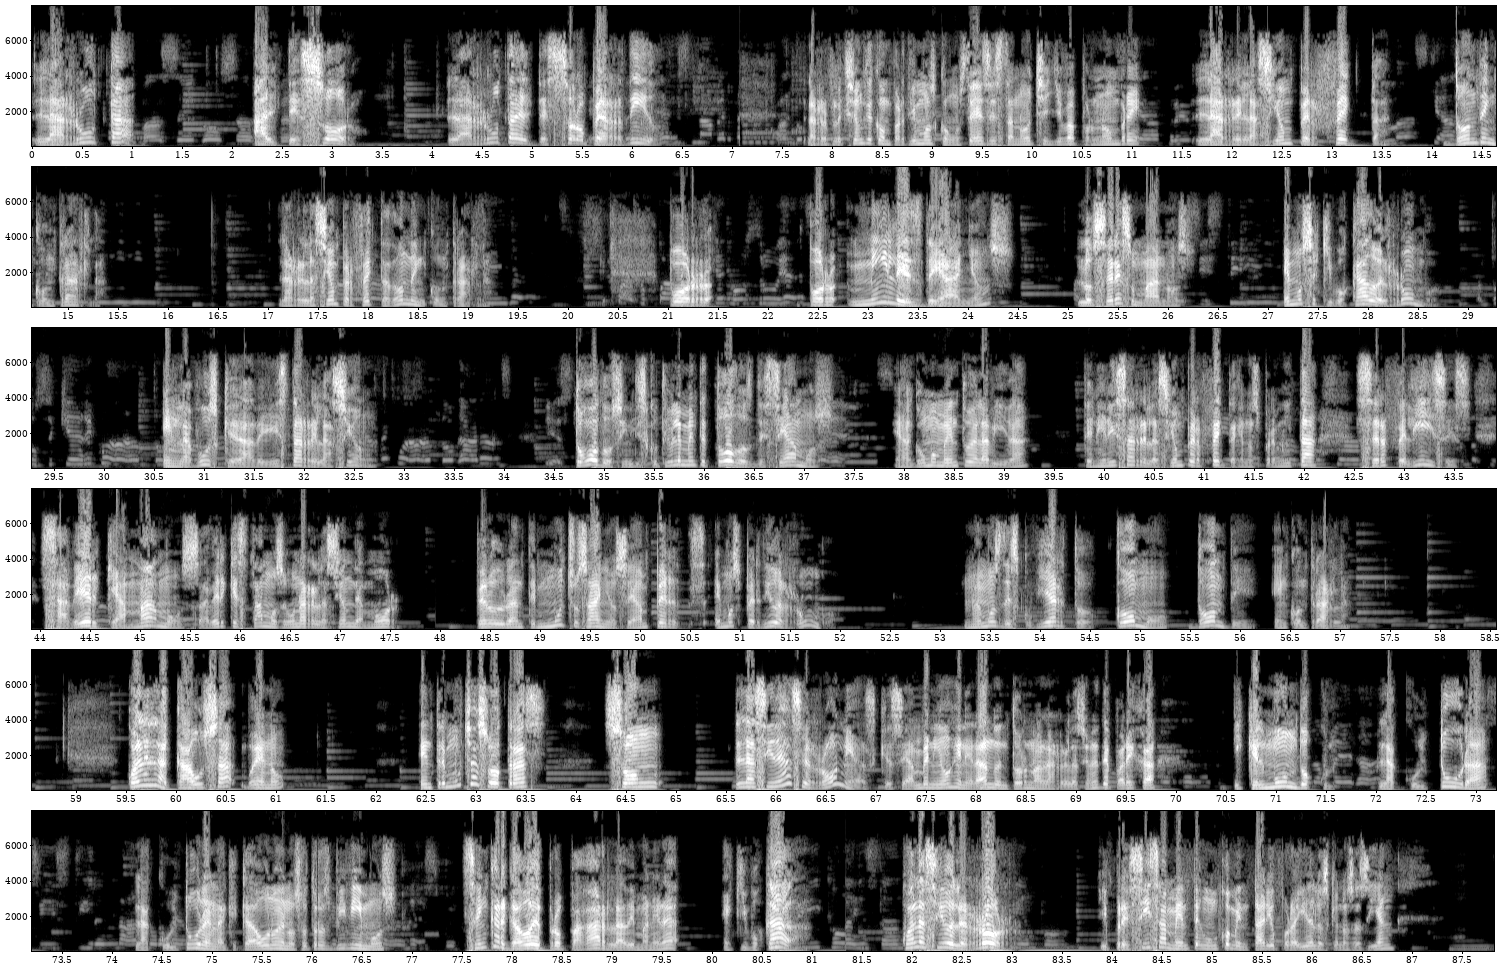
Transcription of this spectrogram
la ruta al tesoro, la ruta del tesoro perdido. La reflexión que compartimos con ustedes esta noche lleva por nombre la relación perfecta. ¿Dónde encontrarla? La relación perfecta, ¿dónde encontrarla? Por, por miles de años, los seres humanos hemos equivocado el rumbo en la búsqueda de esta relación. Todos, indiscutiblemente todos, deseamos en algún momento de la vida tener esa relación perfecta que nos permita ser felices, saber que amamos, saber que estamos en una relación de amor. Pero durante muchos años se han hemos perdido el rumbo. No hemos descubierto cómo, dónde encontrarla. ¿Cuál es la causa? Bueno, entre muchas otras, son las ideas erróneas que se han venido generando en torno a las relaciones de pareja y que el mundo, la cultura, la cultura en la que cada uno de nosotros vivimos, se ha encargado de propagarla de manera equivocada. ¿Cuál ha sido el error? Y precisamente en un comentario por ahí de los que nos hacían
